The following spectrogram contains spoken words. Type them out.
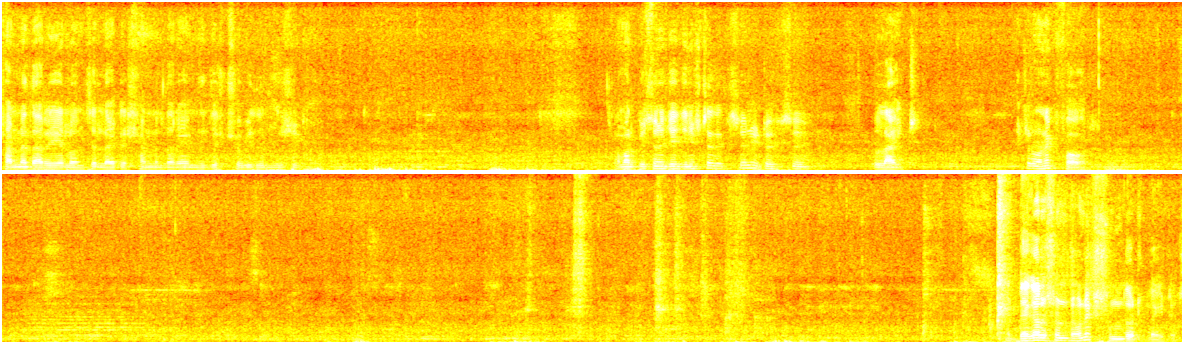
সামনে দাঁড়িয়ে, লঞ্চের লাইটের সামনে দাঁড়িয়ে নিজের ছবি তুলতে তুলতেছি আমার পিছনে যে জিনিসটা দেখছেন, এটা হচ্ছে লাইট এটার অনেক পাওয়ার ডেকোরেশনটা অনেক সুন্দর লাইটের।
